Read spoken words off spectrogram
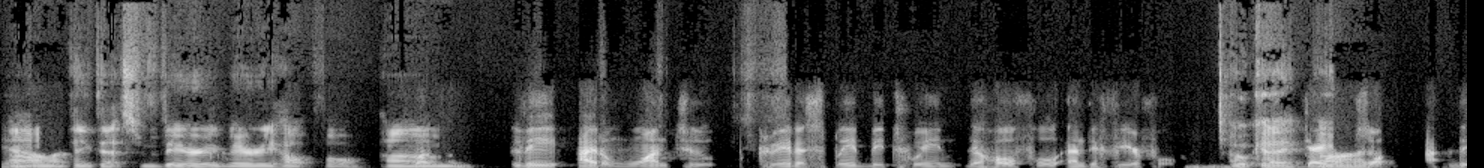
Yeah. Um, I think that's very very helpful. Um, but Lee, I don't want to create a split between the hopeful and the fearful. Okay. okay. All right. So uh,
